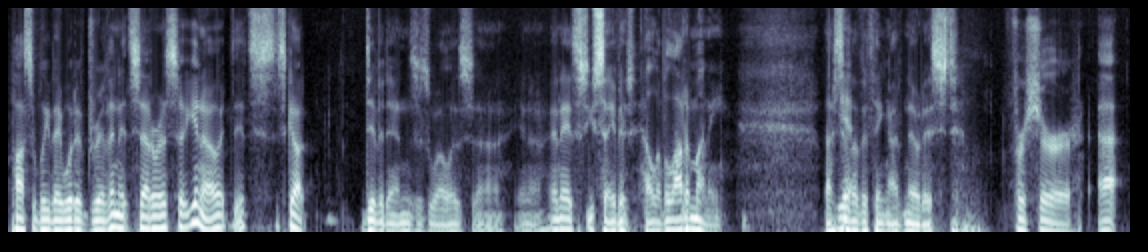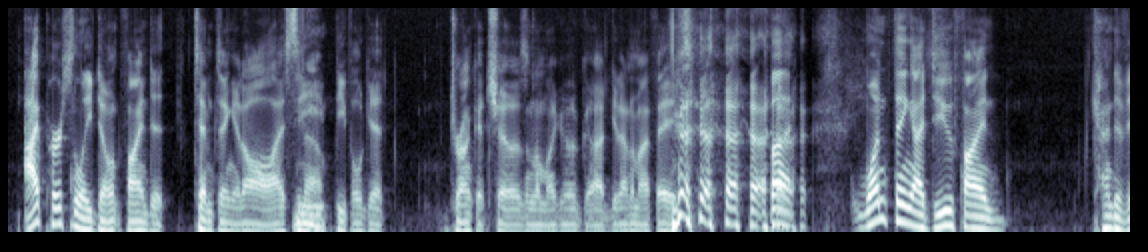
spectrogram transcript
possibly they would have driven, etc. So you know, it, it's it's got dividends as well as uh, you know, and it's you save a hell of a lot of money. That's yeah. another thing I've noticed. For sure, uh, I personally don't find it tempting at all. I see no. people get drunk at shows, and I'm like, oh god, get out of my face. but one thing I do find kind of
